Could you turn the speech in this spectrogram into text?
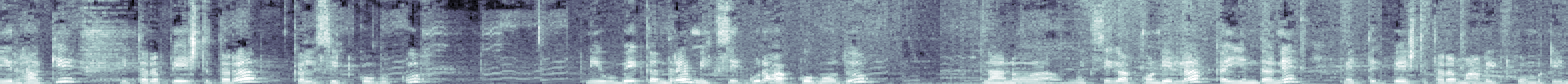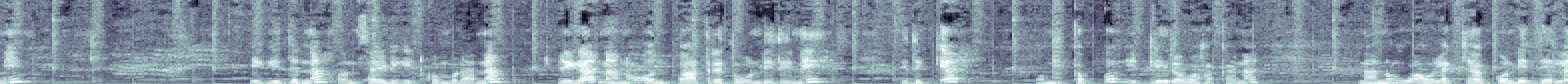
ನೀರು ಹಾಕಿ ಈ ಥರ ಪೇಸ್ಟ್ ಥರ ಕಲಸಿಟ್ಕೋಬೇಕು. ನೀವು ಬೇಕಂದರೆ ಮಿಕ್ಸಿಗೆ ಕೂಡ ಹಾಕ್ಕೋಬೋದು. ನಾನು ಮಿಕ್ಸಿಗೆ ಹಾಕ್ಕೊಂಡಿಲ್ಲ, ಕೈಯಿಂದನೇ ಮೆತ್ತಗೆ ಪೇಸ್ಟ್ ಥರ ಮಾಡಿ ಇಟ್ಕೊಂಬಿಟ್ಟೀನಿ ಈಗ ಇದನ್ನು ಒಂದು ಸೈಡಿಗೆ ಇಟ್ಕೊಂಬಿಡೋಣ ಈಗ ನಾನು ಒಂದು ಪಾತ್ರೆ ತೊಗೊಂಡಿದ್ದೀನಿ. ಇದಕ್ಕೆ ಒಂದು ಕಪ್ಪು ಇಡ್ಲಿ ರವೆ ಹಾಕೋಣ. ನಾನು ಅವಲಕ್ಕಿ ಹಾಕ್ಕೊಂಡಿದ್ದೆಲ್ಲ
